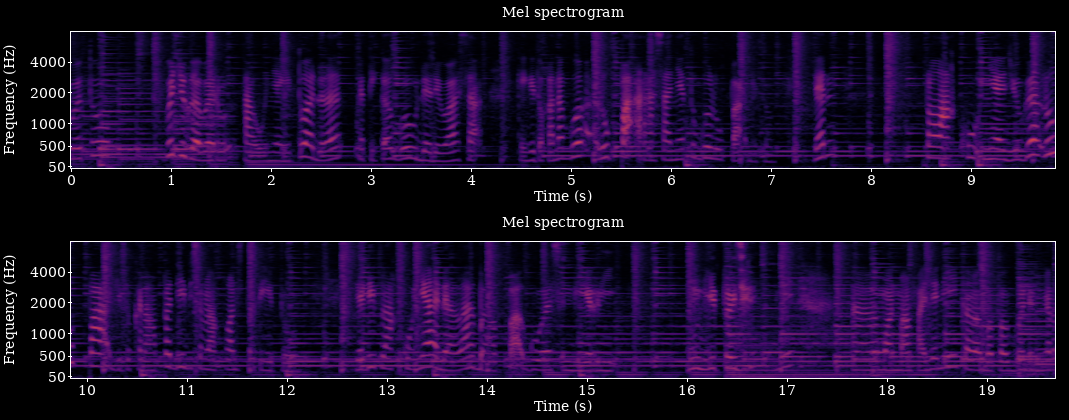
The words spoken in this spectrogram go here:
gue tuh gue juga baru tahunya itu adalah ketika gue udah dewasa kayak gitu karena gue lupa rasanya tuh gue lupa gitu dan pelakunya juga lupa gitu kenapa dia bisa melakukan seperti itu jadi pelakunya adalah bapak gue sendiri. Gitu. Jadi uh, mohon maaf aja nih kalau bapak gue denger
